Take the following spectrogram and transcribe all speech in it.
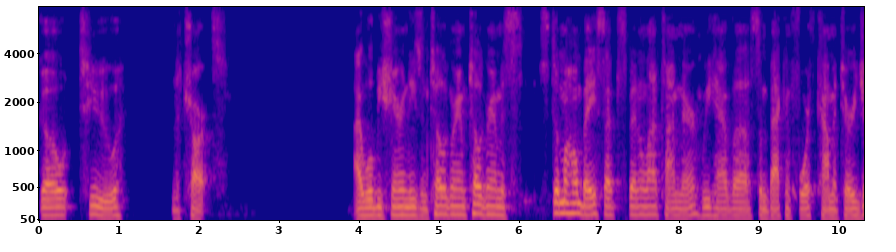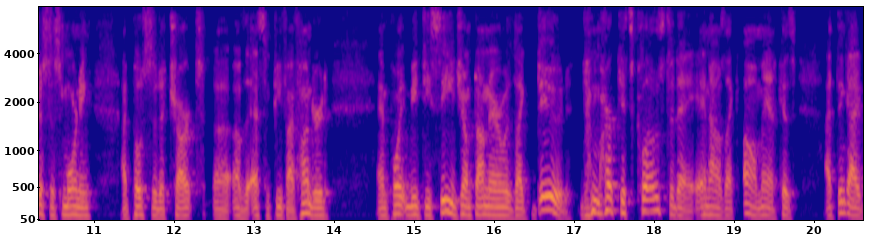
go to the charts. I will be sharing these in Telegram. Telegram is still my home base. I've spent a lot of time there. We have uh, some back and forth commentary. Just this morning, I posted a chart uh, of the S&P 500 and Point BTC jumped on there and was like, dude, the market's closed today. And I was like, oh man, because I think I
